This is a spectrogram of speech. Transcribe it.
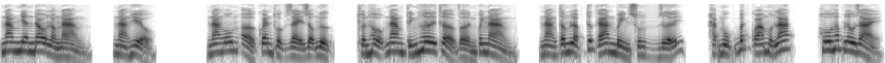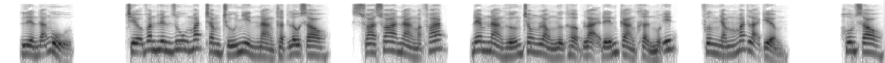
nam nhân đau lòng nàng, nàng hiểu. Nàng ôm ở quen thuộc giày rộng ngực, thuần hậu nam tính hơi thở vờn quanh nàng, nàng tâm lập tức an bình xuống dưới, hạt mục bất quá một lát, hô hấp lâu dài, liền đã ngủ. Triệu Văn Huyên du mắt chăm chú nhìn nàng thật lâu sau, xoa xoa nàng mặc phát, đem nàng hướng trong lòng ngực hợp lại đến càng khẩn một ít, phương nhắm mắt lại kiểm. Hôm sau,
